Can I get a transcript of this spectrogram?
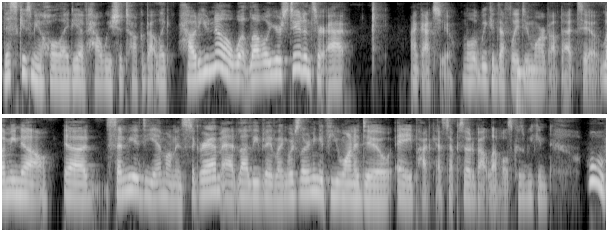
This gives me a whole idea of how we should talk about, like, how do you know what level your students are at? I got you. Well, we can definitely do more about that too. Let me know. Uh, send me a DM on Instagram at La Libre Language Learning if you want to do a podcast episode about levels because we can. Ooh,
